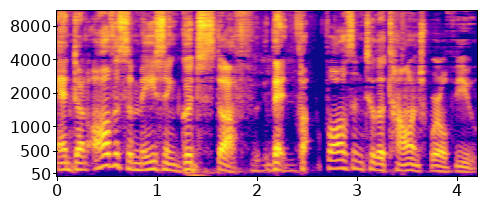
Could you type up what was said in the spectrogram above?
and done all this amazing good stuff mm-hmm. that f- falls into the tolerance worldview,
